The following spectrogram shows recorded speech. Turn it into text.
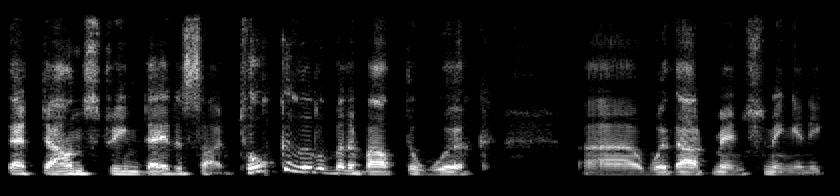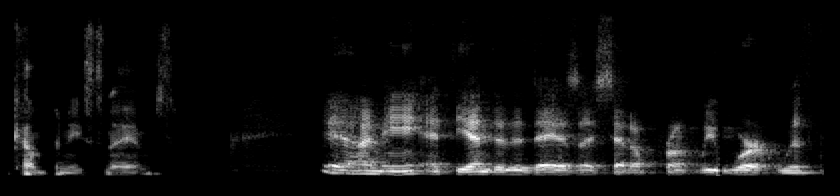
that downstream data side. Talk a little bit about the work uh, without mentioning any companies' names. Yeah, I mean, at the end of the day, as I said up front, we work with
